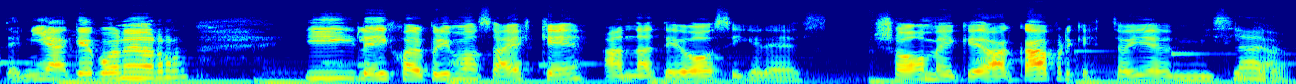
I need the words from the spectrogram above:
tenía que poner Y le dijo al primo, ¿sabes qué? Ándate vos si querés. Yo me quedo acá porque estoy en mi cita. Claro.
